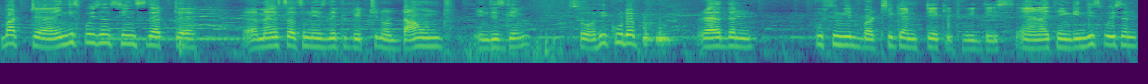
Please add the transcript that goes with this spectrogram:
But uh, in this position since that uh, uh, Magnus Carlsen is little bit you know downed in this game so he could have rather than pushing it but he can take it with this. And I think in this position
